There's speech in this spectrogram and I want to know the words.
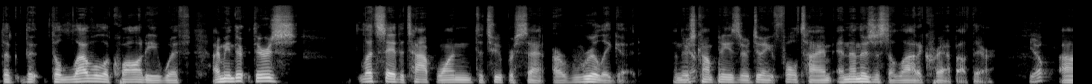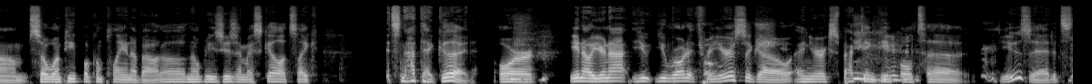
The the, the level of quality with I mean there, there's let's say the top one to two percent are really good, and there's Yep. companies that are doing it full time, and then there's just a lot of crap out there. Yep. Um, so when people complain about, oh, nobody's using my skill, it's like, it's not that good. Or, you know, you're not, you, you wrote it three Oh, years ago and you're expecting people to use it. It's,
